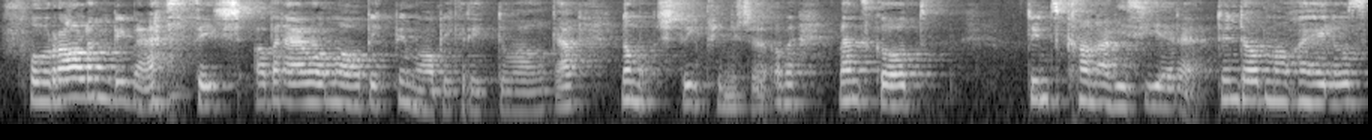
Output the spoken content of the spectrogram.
vor allem beim Esstisch, aber auch am Abend beim Abendritual. Gell? Nochmal, Streit finde ich aber wenn es geht, es kanalisieren. Tun abmachen, hey, los,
